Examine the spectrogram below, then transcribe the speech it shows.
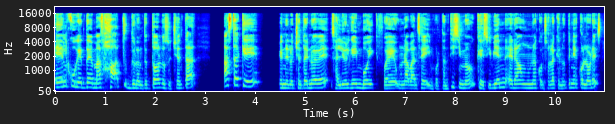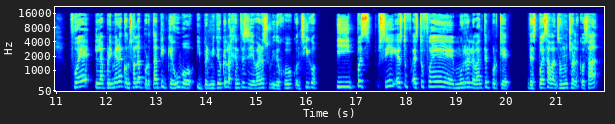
el juguete más hot durante todos los 80, hasta que en el 89 salió el Game Boy, que fue un avance importantísimo, que si bien era una consola que no tenía colores, fue la primera consola portátil que hubo y permitió que la gente se llevara su videojuego consigo. Y pues sí, esto, esto fue muy relevante porque después avanzó mucho la cosa.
